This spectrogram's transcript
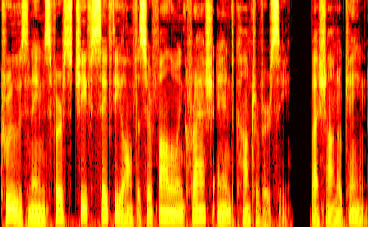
Cruise names first chief safety officer following crash and controversy by Sean O'Kane.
